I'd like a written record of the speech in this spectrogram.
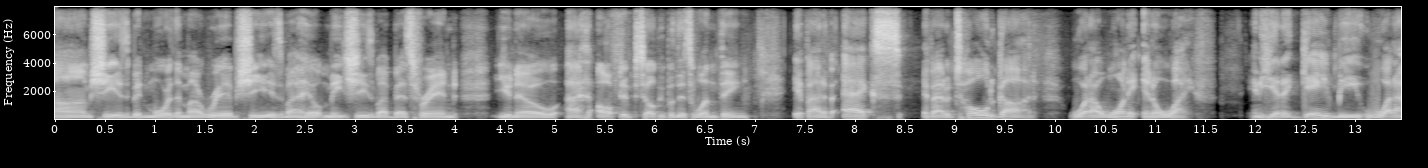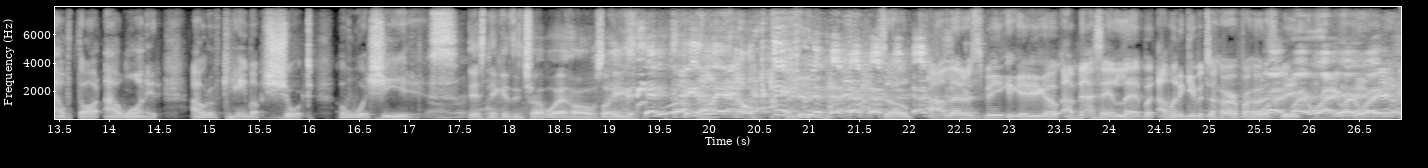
Um, she has been more than my rib. She is my helpmeet. She's my best friend. You know, I often tell people this one thing: if I'd have asked, if I'd have told God what I wanted in a wife, and He had have gave me what I thought I wanted, I would have came up short of what she is. This nigga's in trouble at home, so he's he's laying on thick. So I'll let her speak. And here you go. I'm not saying let, but I'm going to give it to her for her to speak. right, right, right, right.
